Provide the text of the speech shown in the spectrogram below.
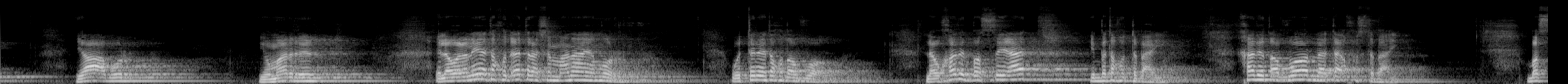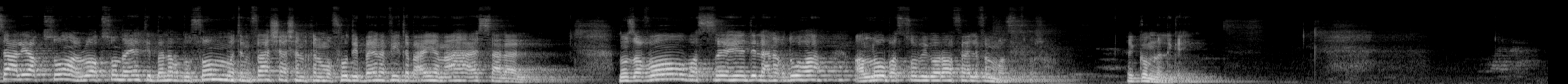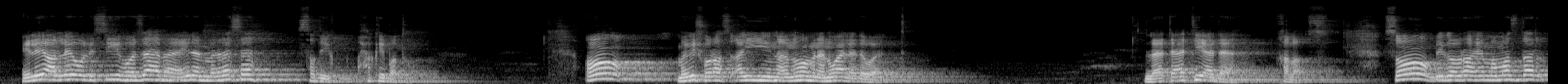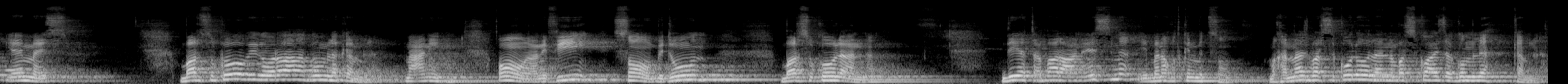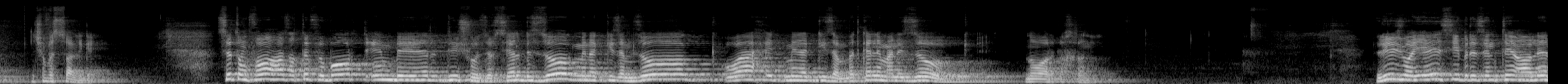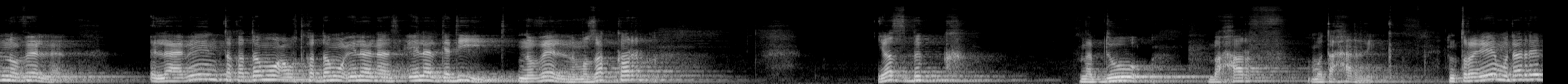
يعبر يمرر. الأولانية تاخد قطر عشان معناها يمر والتانية تاخد أفوار. لو خدت بصي قطر يبقى تاخد تبعية خدت أفوار لا تأخذ تبعية بص عليه اقصون قالوا له اقصون ديت يبقى ناخده صم ما تنفعش عشان كان المفروض يبقى هنا في تبعية معاها أس على الاقل نوزافون بص هي دي اللي هناخدوها. الله بصوا بيجي فعل في المصدر. الجملة اللي جاية. إليه الله ولسي هو ذهب إلى المدرسة صديق حقيبته. آه ما يجيش وراه أي نوع من أنواع الأدوات. لا تأتي أداة خلاص. صوم بيجي وراها يا إما مصدر يا إما اسم. parce que بيجي وراها جملة كاملة معانيهم. آه يعني في sans بدون parce que لأن. ديت عبارة عن اسم يبقى ناخد كلمة صوم ما خدناش parce que لو لأن parce que عايزة جملة كاملة. نشوف السؤال اللي جاي. cet enfant هذا الطفل porte une paire de chaussures يلبس زوج من الجزم زوج واحد من الجزم. بتكلم عن الزوج. نور الأخراني. joueurs se présentaient à leur nouvel. اللاعبين تقدموا أو تقدموا إلى إلى الجديد. nouvel مذكر. يسبق مبدوء بحرف متحرك. انطرونيه مدرب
